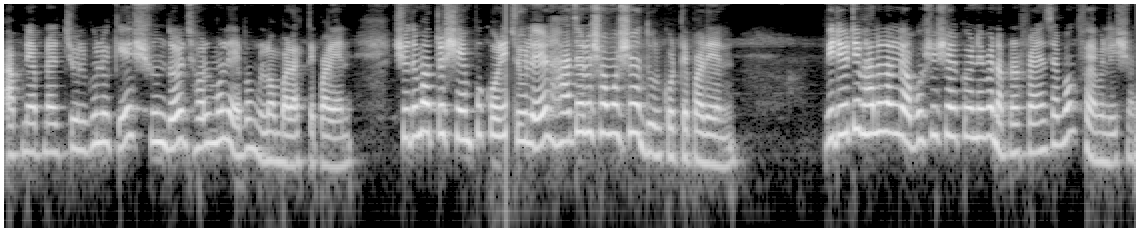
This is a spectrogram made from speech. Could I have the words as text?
আপনি আপনার চুলগুলোকে সুন্দর ঝলমলে এবং লম্বা রাখতে পারেন। শুধুমাত্র শ্যাম্পু করে চুলের হাজারো সমস্যা দূর করতে পারেন। ভিডিওটি ভালো লাগলে অবশ্যই শেয়ার করে নেবেন আপনার ফ্রেন্ডস এবং ফ্যামিলির সঙ্গে।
